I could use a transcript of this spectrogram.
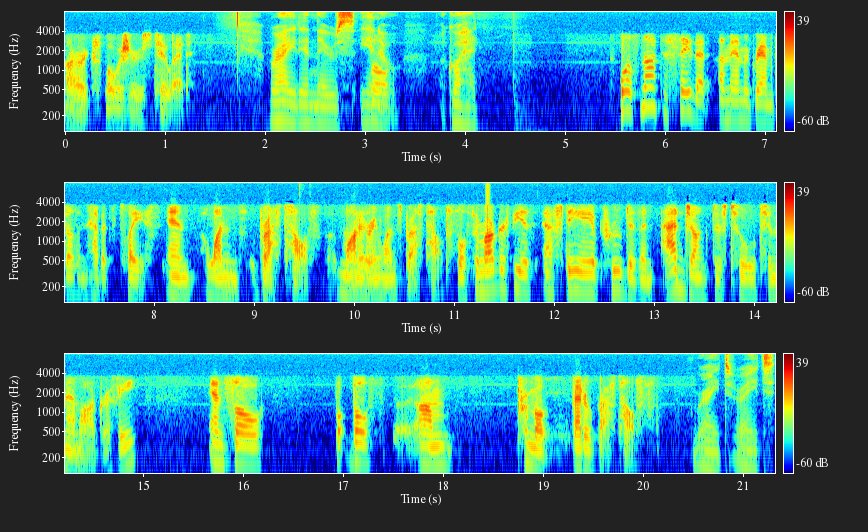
our exposures to it. Right, and there's, you so, know, go ahead. Well, it's not to say that a mammogram doesn't have its place in one's breast health, monitoring one's breast health. So, thermography is FDA approved as an adjunctive tool to mammography, and so b- both um, promote better breast health. Right, right.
